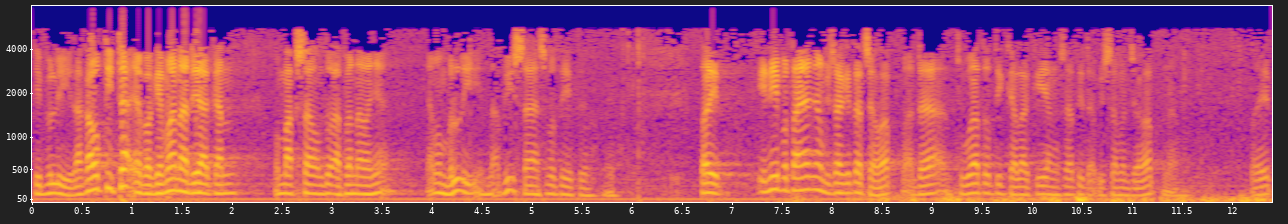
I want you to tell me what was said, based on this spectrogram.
Dibeli. Nah kalau tidak ya bagaimana dia akan memaksa untuk apa namanya? Ya membeli. Tidak bisa seperti itu. Baik ini pertanyaan yang bisa kita jawab. Ada dua atau tiga lagi yang saya tidak bisa menjawab. Nah baik.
